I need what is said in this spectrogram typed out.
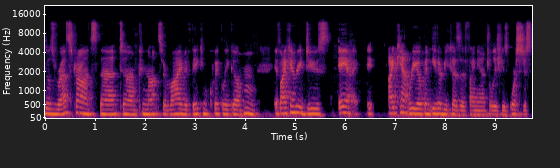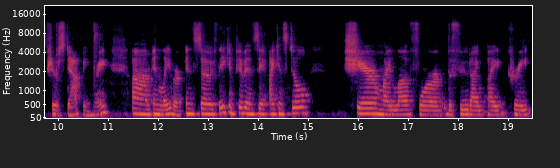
those restaurants that um, cannot survive if they can quickly go hmm if I can reduce a I, I can't reopen either because of financial issues or it's just pure staffing right um, and labor and so if they can pivot and say I can still share my love for the food I, I create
